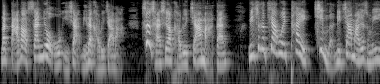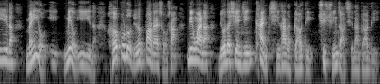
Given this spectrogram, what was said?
那达到三六五以下，你再考虑加码，这才是要考虑加码单。你这个价位太近了，你加码有什么意义呢？没有意没有意义的，何不如你就抱在手上。另外呢，留着现金看其他的标的，去寻找其他标的，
